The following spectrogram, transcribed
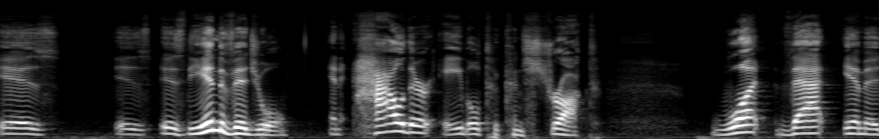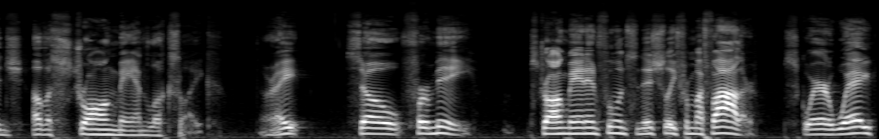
is is is the individual and how they're able to construct what that image of a strong man looks like. All right. So for me, strong man influence initially from my father, squared away,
